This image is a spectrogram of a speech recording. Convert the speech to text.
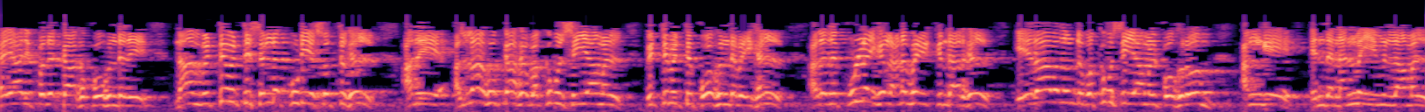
தயாரிப்பதற்காக போகின்றது. நாம் விட்டுவிட்டு செல்லக்கூடிய சொத்துகள் அதை அல்லாஹுக்காக வக்குவு செய்யாமல் விட்டுவிட்டு போகின்றவைகள் அல்லது பிள்ளைகள் அனுபவிக்கின்றார்கள். ஏதாவது ஒன்று வக்குவு செய்யாமல் போகிறோம். அங்கே எந்த நன்மையும் இல்லாமல்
